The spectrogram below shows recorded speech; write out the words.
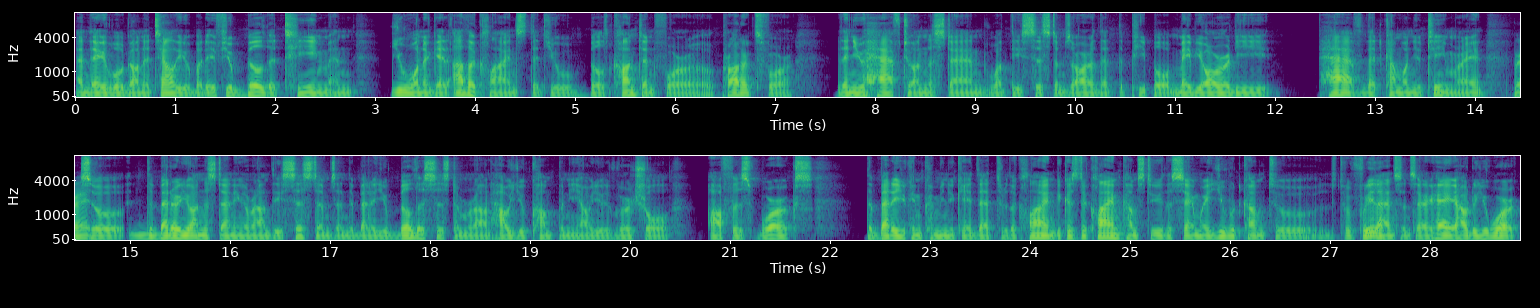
and they will gonna tell you but if you build a team and you want to get other clients that you build content for or products for then you have to understand what these systems are that the people maybe already have that come on your team, right? Right. So the better your understanding around these systems and the better you build a system around how your company, how your virtual office works, the better you can communicate that to the client because the client comes to you the same way you would come to to freelance and say, "Hey, how do you work?"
